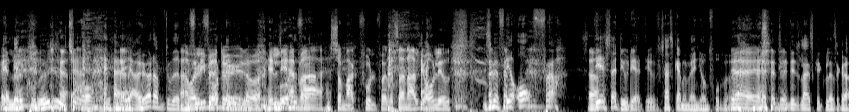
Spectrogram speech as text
Jeg lavede komøse i to år. Ja. Jeg har hørt om, du ved, at Han var lige ved at 14 dage dø, og heldig, han måned før. var så magtfuld, for ellers havde han aldrig overlevet. Simpelthen flere år før. Så, Ja. det, er, så er det jo der, det er, jo- så skal man være en jomfru før. Ja, ja, ja. det, det slags skal ikke kunne lade sig gøre.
